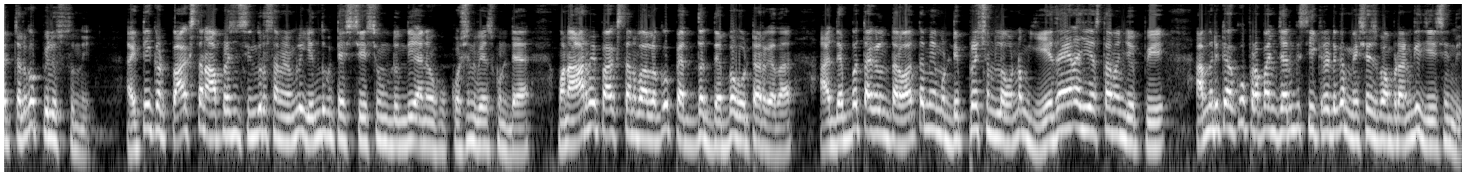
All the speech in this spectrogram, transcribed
చర్చలకు పిలుస్తుంది. అయితే ఇక్కడ పాకిస్తాన్ ఆపరేషన్ సింధూర్ సమయంలో ఎందుకు టెస్ట్ చేసి ఉంటుంది అని ఒక క్వశ్చన్ వేసుకుంటే మన ఆర్మీ పాకిస్తాన్ వాళ్ళకు పెద్ద దెబ్బ కొట్టారు కదా. ఆ దెబ్బ తగిలిన తర్వాత మేము డిప్రెషన్లో ఉన్నాం ఏదైనా చేస్తామని చెప్పి అమెరికాకు ప్రపంచానికి సీక్రెట్గా మెసేజ్ పంపడానికి చేసింది.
